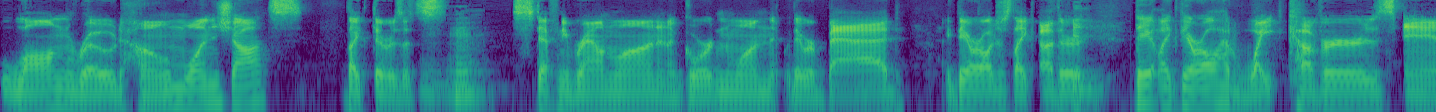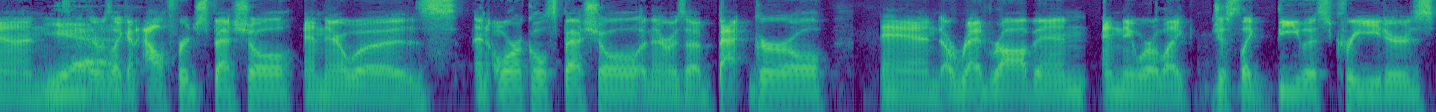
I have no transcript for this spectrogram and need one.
long road home one shots. Like there was a Mhm. Stephanie Brown one and a Gordon one. that- They were bad. Like they were all just like other. They like they were all had white covers and Yeah. there was like an Alfred special and there was an Oracle special and there was a Batgirl and a Red Robin and they were like just like B-list creators.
